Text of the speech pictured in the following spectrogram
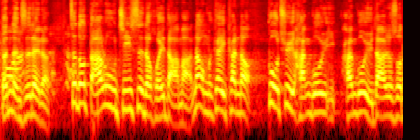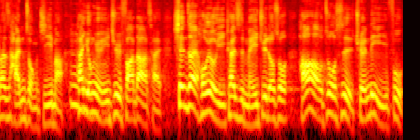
等等之类的，这都答入机式的回答嘛？那我们可以看到。过去韩国语韩国语大家就说他是韩总机嘛，他永远一句发大财。现在侯友谊开始每一句都说好好做事，全力以赴。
